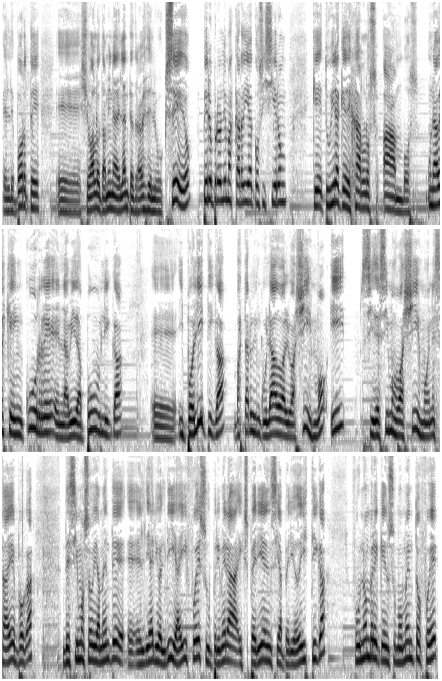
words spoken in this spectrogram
el deporte, eh, llevarlo también adelante a través del boxeo pero problemas cardíacos hicieron que tuviera que dejarlos a ambos. Una vez que incurre en la vida pública eh, y política, va a estar vinculado al vallismo y si decimos vallismo en esa época, decimos obviamente el diario El Día. Ahí fue su primera experiencia periodística fue un hombre que en su momento fue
